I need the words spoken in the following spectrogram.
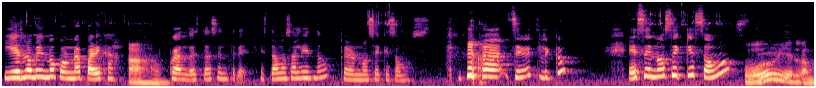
Y es lo mismo con una pareja. Ajá. Cuando estás entre, estamos saliendo, pero no sé qué somos. ¿Sí me explico? Ese no sé qué somos. Uy, es lo...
